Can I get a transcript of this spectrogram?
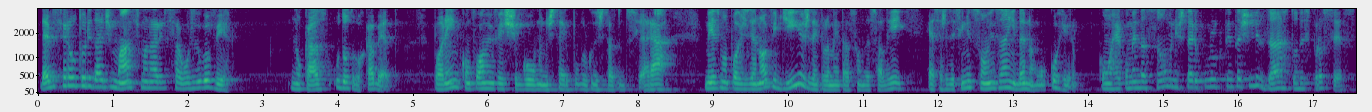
deve ser a autoridade máxima na área de saúde do governo, no caso, o Dr. Cabeto. Porém, conforme investigou o Ministério Público do Estado do Ceará, mesmo após 19 dias da implementação dessa lei, essas definições ainda não ocorreram. Com a recomendação, o Ministério Público tenta agilizar todo esse processo.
